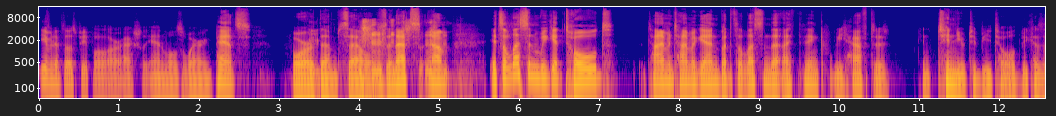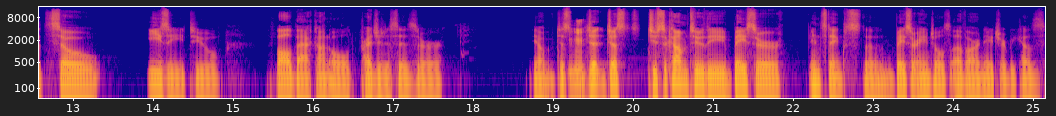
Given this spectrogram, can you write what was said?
even if those people are actually animals wearing pants for Mhm. themselves. and that's um, it's a lesson we get told time and time again, but it's a lesson that I think we have to continue to be told because it's so easy to fall back on old prejudices or you know just Mhm. ju- just to succumb to the baser instincts the baser angels of our nature because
